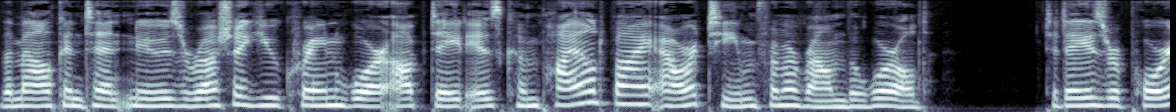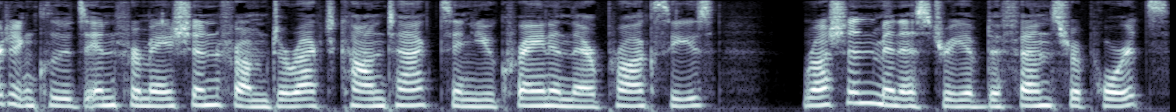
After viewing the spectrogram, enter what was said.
The Malcontent News Russia Ukraine War update is compiled by our team from around the world. Today's report includes information from direct contacts in Ukraine and their proxies Russian Ministry of Defense reports,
